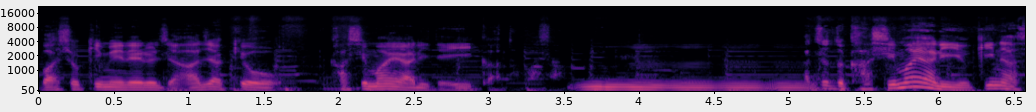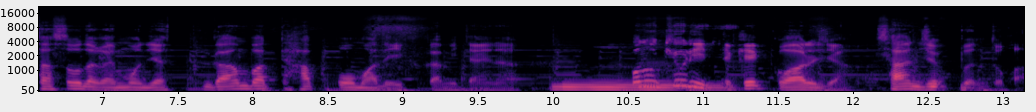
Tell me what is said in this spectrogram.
場所決めれるじゃん。あじゃあ今日鹿島槍でいいかとかさ、うんうんうんちょっと鹿島槍雪なさそうだからもうじゃあ頑張って八方まで行くかみたいな。うんこの距離って結構あるじゃん。30分とか。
